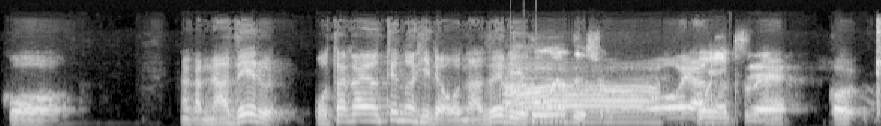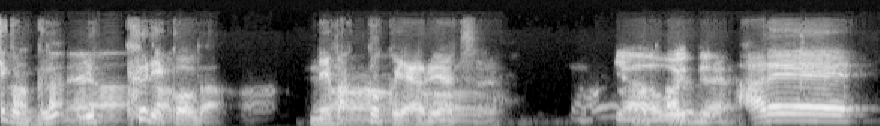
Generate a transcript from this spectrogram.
こう、なんか撫でるお互いの手のひらを撫でるようにこうやつでしょあこうやってこういうやつねこう結構ぐ、ねゆっくりこう粘っこくやるやつ。いや、あ覚えてる。あれ、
